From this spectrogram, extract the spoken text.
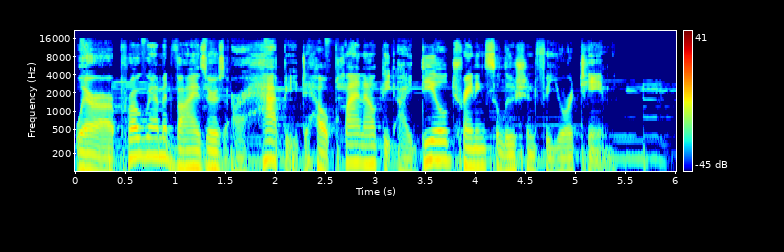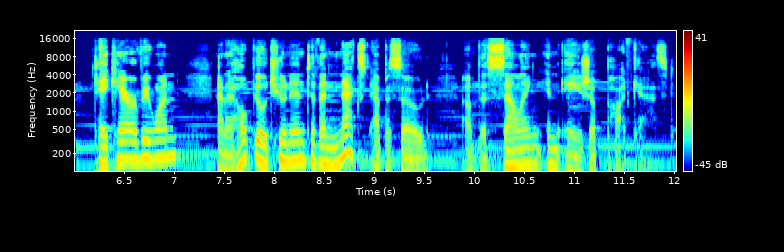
where our program advisors are happy to help plan out the ideal training solution for your team. Take care, everyone, and I hope you'll tune in to the next episode of the Selling in Asia podcast.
